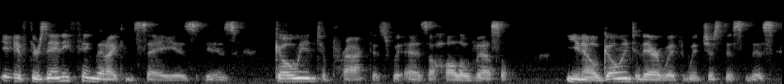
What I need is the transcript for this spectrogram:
if there's anything that I can say is is go into practice as a hollow vessel you know go into there with with just this this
